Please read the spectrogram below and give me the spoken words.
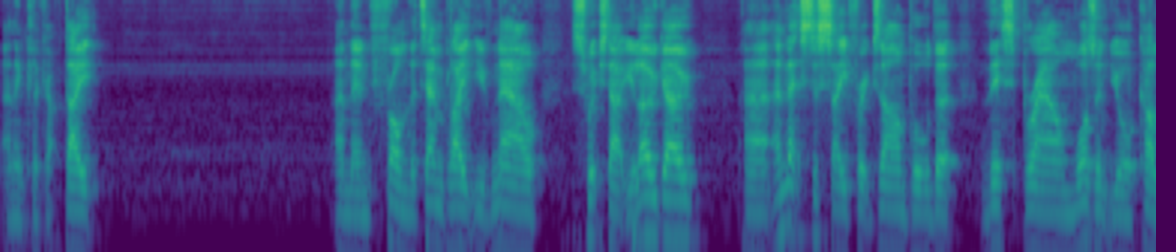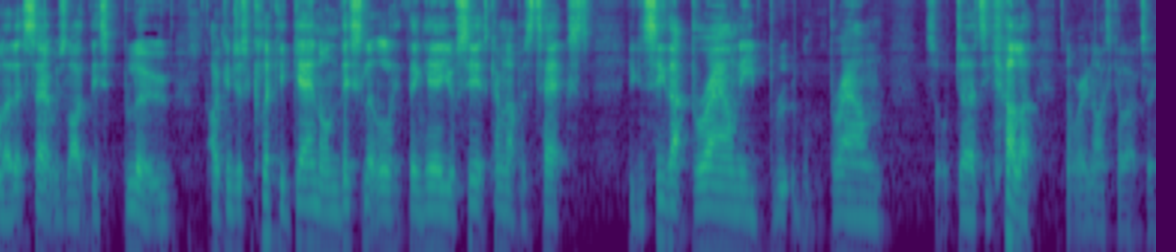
and then click update. And then from the template, you've now switched out your logo. Uh, and let's just say, for example, that this brown wasn't your color let's say it was like this blue I can just click again on this little thing here you'll see it's coming up as text you can see that browny brown sort of dirty color it's not very nice color actually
